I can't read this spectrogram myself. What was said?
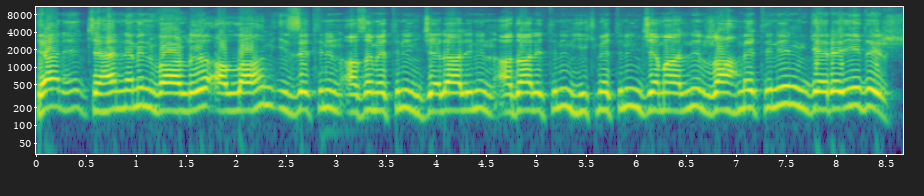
Yani cehennemin varlığı Allah'ın izzetinin, azametinin, celalinin, adaletinin, hikmetinin, cemalinin, rahmetinin gereğidir.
